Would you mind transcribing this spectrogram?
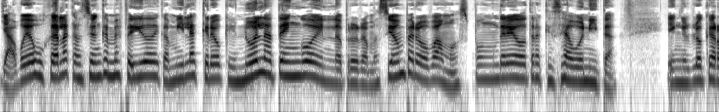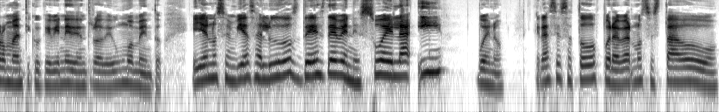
Ya, voy a buscar la canción que me has pedido de Camila. Creo que no la tengo en la programación, pero vamos, pondré otra que sea bonita en el bloque romántico que viene dentro de un momento. Ella nos envía saludos desde Venezuela y, bueno, gracias a todos por habernos estado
